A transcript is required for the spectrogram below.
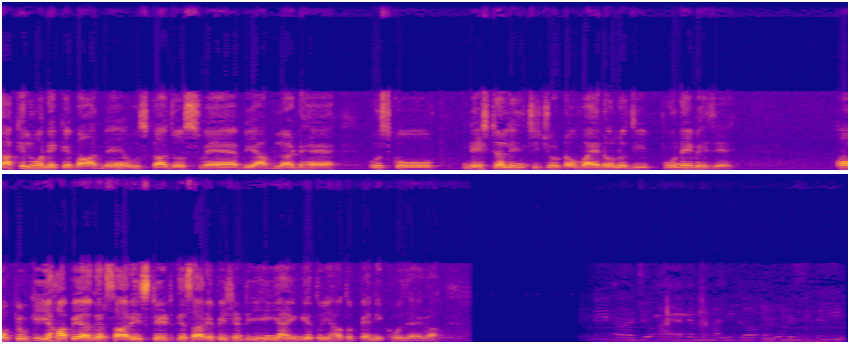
दाखिल होने के बाद में उसका जो स्वैब या ब्लड है उसको National Institute of Virology Pune भेजे। और क्योंकि यहाँ पे अगर सारे स्टेट के सारे पेशेंट यहीं आएँगे तो यहाँ तो पैनिक हो जाएगा। जो आया है मोहाली का वो बेसिकली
